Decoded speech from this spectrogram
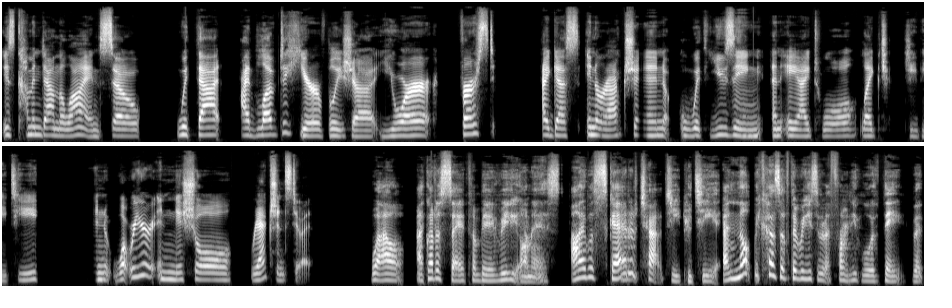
is coming down the line. So with that, I'd love to hear, Felicia, your first I guess, interaction with using an AI tool like GPT? And what were your initial reactions to it? Well, I got to say, if I'm being really honest, I was scared of Chat GPT and not because of the reason that some people would think that,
